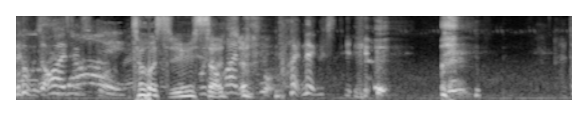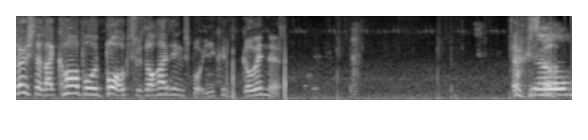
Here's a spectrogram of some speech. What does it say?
There was oh, a hiding spot. die. Toaster, you're was a such hiding a... spot right next to you. Toaster, that cardboard box was a hiding spot. You could go in it. Toaster. No.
